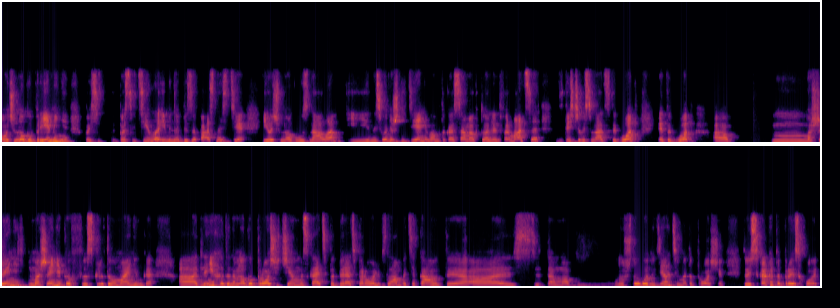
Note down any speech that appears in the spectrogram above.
очень много времени посвятила именно безопасности и очень много узнала. И на сегодняшний день вам такая самая актуальная информация. 2018 год – это год а, мошенни мошенников скрытого майнинга. А для них это намного проще, чем искать, подбирать пароли, взламывать аккаунты, а, там, ну, что угодно делать, им это проще. То есть как это происходит?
